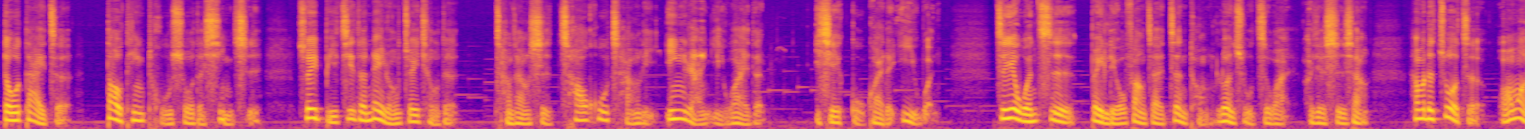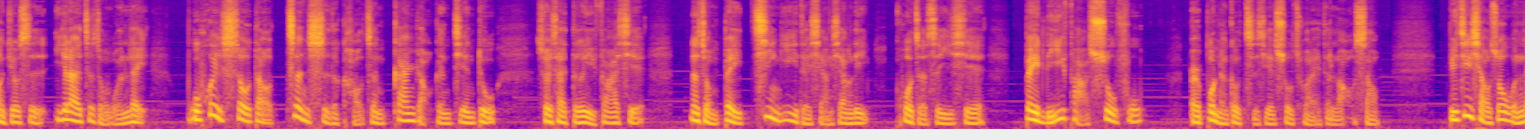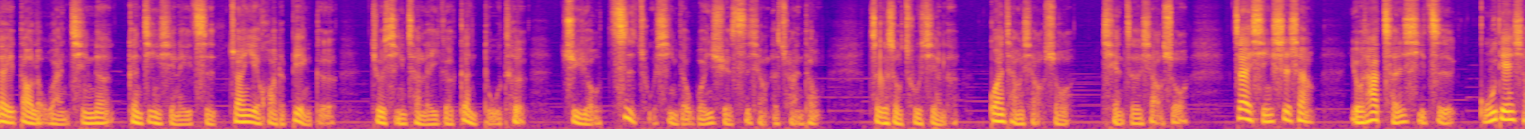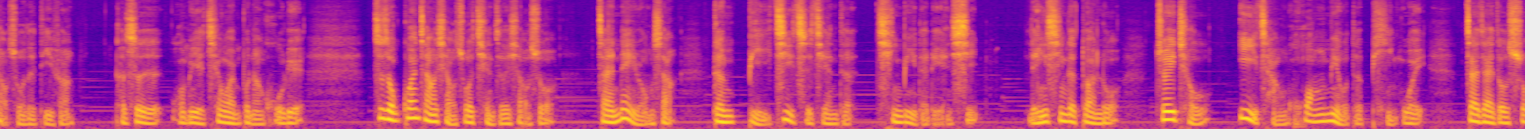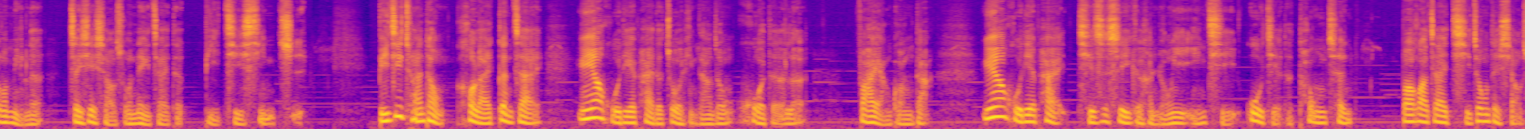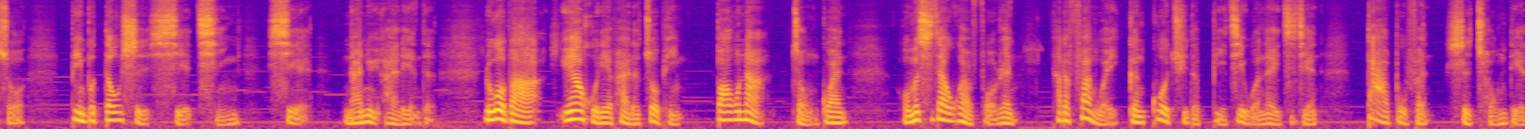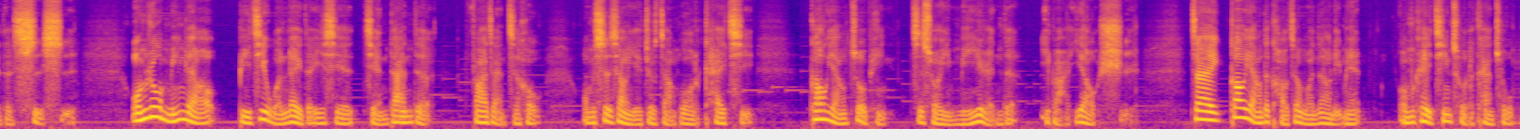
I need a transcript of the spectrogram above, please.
都带着道听途说的性质，所以笔记的内容追求的常常是超乎常理、应然以外的一些古怪的译文。这些文字被流放在正统论述之外，而且事实上，他们的作者往往就是依赖这种文类，不会受到正式的考证干扰跟监督，所以才得以发泄那种被禁意的想象力，或者是一些被礼法束缚而不能够直接说出来的牢骚。笔记小说文类到了晚清呢，更进行了一次专业化的变革，就形成了一个更独特、具有自主性的文学思想的传统。这个时候出现了官场小说、谴责小说，在形式上有它承袭自古典小说的地方，可是我们也千万不能忽略这种官场小说、谴责小说在内容上跟笔记之间的亲密的联系，零星的段落追求。异常荒谬的品味，再再都说明了这些小说内在的笔记性质。笔记传统后来更在鸳鸯蝴蝶派的作品当中获得了发扬光大。鸳鸯蝴蝶派其实是一个很容易引起误解的通称，包括在其中的小说，并不都是写情、写男女爱恋的。如果把鸳鸯蝴蝶派的作品包纳总观，我们实在无法否认。它的范围跟过去的笔记文类之间，大部分是重叠的事实。我们如果明了笔记文类的一些简单的发展之后，我们事实上也就掌握了开启高阳作品之所以迷人的一把钥匙。在高阳的考证文章里面，我们可以清楚地看出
